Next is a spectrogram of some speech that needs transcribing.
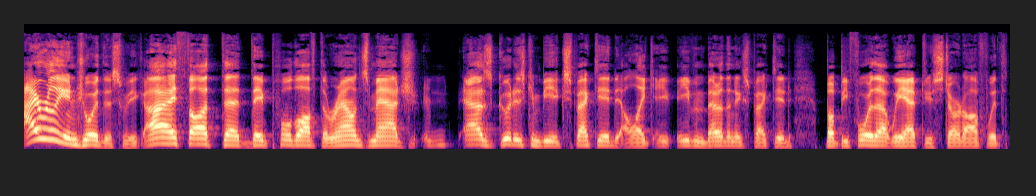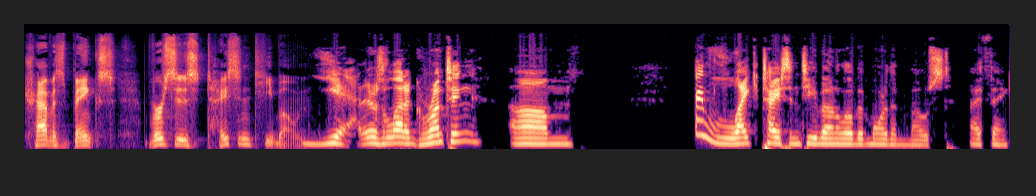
I really enjoyed this week. I thought that they pulled off the rounds match as good as can be expected, like e- even better than expected. But before that, we have to start off with Travis Banks versus Tyson T-Bone. Yeah, there's a lot of grunting. Um, I like Tyson T-Bone a little bit more than most. I think.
